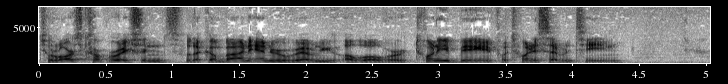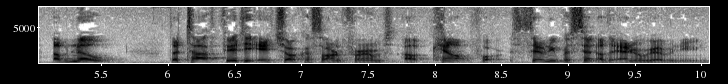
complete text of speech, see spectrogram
to large corporations with a combined annual revenue of over 20 billion for 2017. Of note, the top 50 HR consulting firms account for 70% of the annual revenue.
